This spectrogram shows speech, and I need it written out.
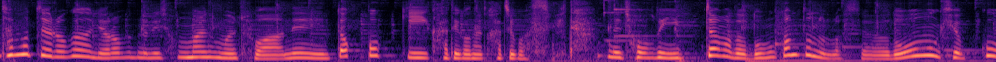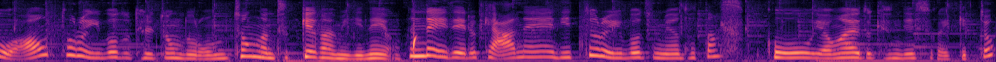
첫 번째 look은 여러분들이 정말 정말 좋아하는 떡볶이 가디건을 가지고 왔습니다. 근데 저도 입자마자 너무 깜짝 놀랐어요. 너무 귀엽고 아우터로 입어도 될 정도로 엄청난 두께감이긴 해요. 근데 이제 이렇게 안에 니트로 입어주면 더 따숩고 영하에도 견딜 수가 있겠죠?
